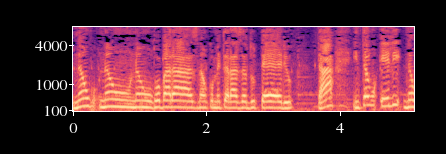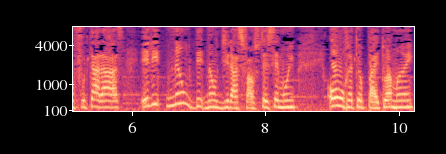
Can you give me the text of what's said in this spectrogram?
não, não, não roubarás, não cometerás adultério, tá? Então, ele não furtarás, ele não, de- não dirás falso testemunho, honra teu pai e tua mãe.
